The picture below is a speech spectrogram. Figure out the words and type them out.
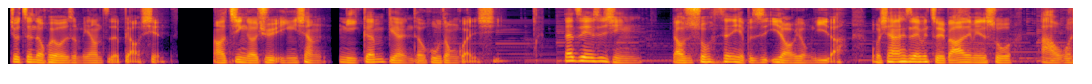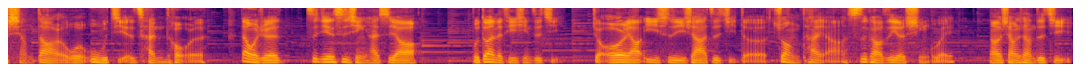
就真的会有什么样子的表现，然后进而去影响你跟别人的互动关系。但这件事情，老实说，真的也不是一劳永逸啦。我现在在那边嘴巴那边说啊，我想到了，我误解参透了。但我觉得这件事情还是要不断的提醒自己，就偶尔要意识一下自己的状态啊，思考自己的行为，然后想想自己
